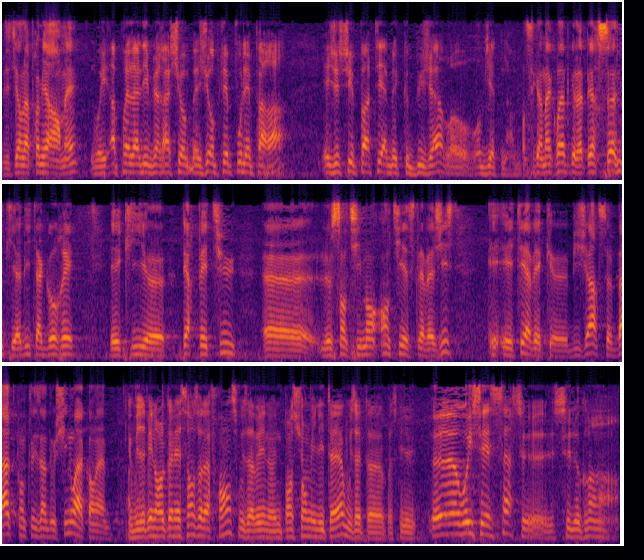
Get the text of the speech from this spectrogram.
vous étiez dans la première armée Oui, après la libération, ben, j'ai opté pour les paras et je suis parti avec Bujard au, Vietnam. C'est quand même incroyable que la personne qui habite à Gorée et qui euh, perpétue euh, le sentiment anti-esclavagiste ait été avec euh, Bijard se battre contre les Indochinois quand même. Et vous avez une reconnaissance de la France? Vous avez une, pension militaire? Vous êtes parce que... oui, c'est ça, c'est le grand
